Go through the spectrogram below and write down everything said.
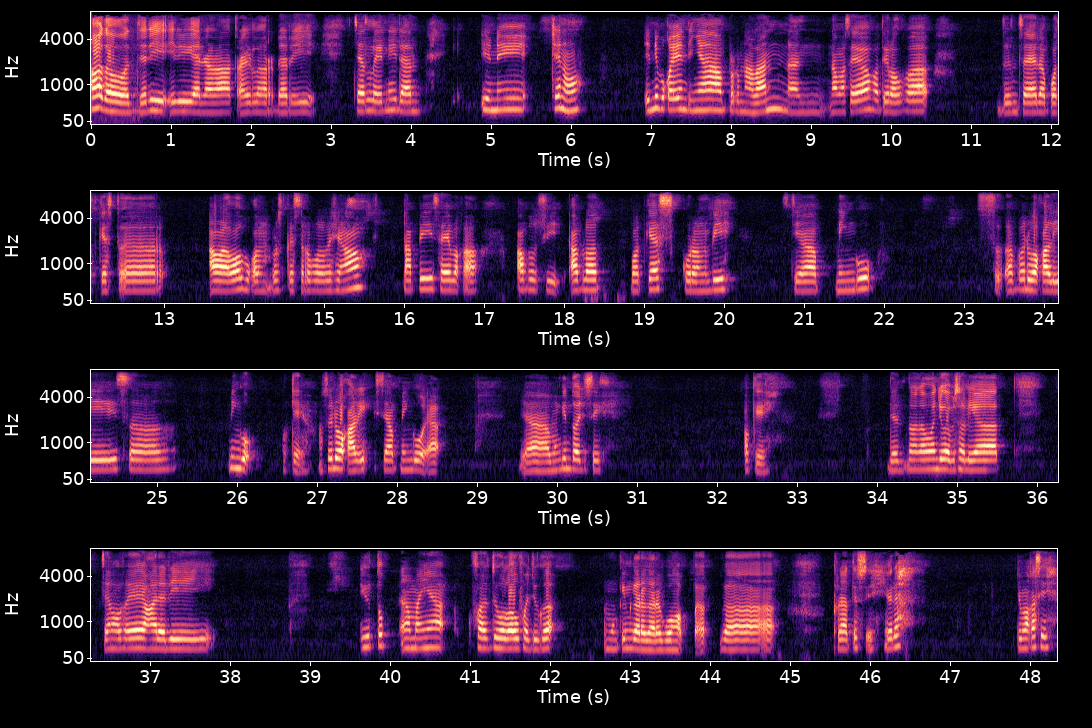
Halo, jadi ini adalah trailer dari channel ini dan ini channel. Ini pokoknya intinya perkenalan dan nama saya Fatih Alfa dan saya ada podcaster awal-awal bukan podcaster profesional tapi saya bakal upload upload podcast kurang lebih setiap minggu se, apa dua kali seminggu oke okay, maksudnya dua kali setiap minggu ya ya mungkin itu aja sih. Oke. Okay. dan teman-teman juga bisa lihat channel saya yang ada di YouTube namanya Fatul Laufa juga. Mungkin gara-gara gue nggak kreatif sih. Yaudah terima kasih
